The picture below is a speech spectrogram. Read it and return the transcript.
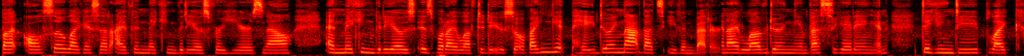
but also, like I said, I've been making videos for years now, and making videos is what I love to do. So, if I can get paid doing that, that's even better. And I love doing the investigating and digging deep. Like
